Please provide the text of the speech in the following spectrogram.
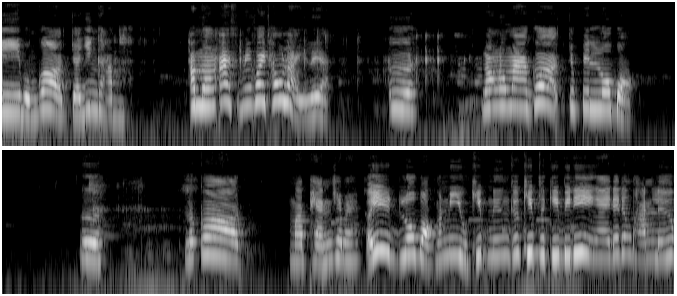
ดีผมก็จะยิ่งทำ อมองอัสไม่ค่อยเท่าไหร่เลยอะ่ะ เออ ลองลงมาก็จะเป็นโลบอกเออ แล้วก็มาแพนใช่ไหมเอ้ยโลบอกมันมีอยู่คลิปนึงก็คลิปสกิปบิดี้ไงได้ตั้งพันลืม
